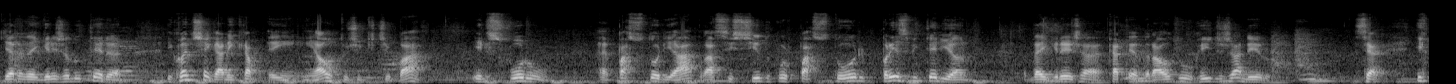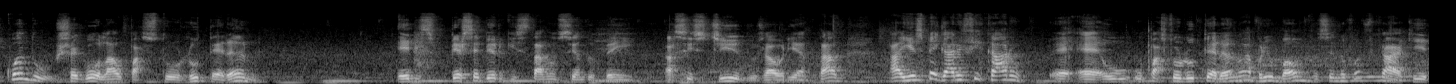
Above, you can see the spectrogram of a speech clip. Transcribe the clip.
que era da igreja luterana. E quando chegaram em, em, em Alto Jiquitibá, eles foram é, pastoreados, assistidos por pastor presbiteriano da igreja catedral do Rio de Janeiro. Certo? E quando chegou lá o pastor luterano, eles perceberam que estavam sendo bem assistidos, já orientados, aí eles pegaram e ficaram. É, é, o, o pastor luterano abriu mão, você não vou ficar aqui,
